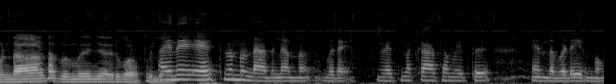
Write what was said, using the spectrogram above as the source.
മണ്ടാട്ട തിന്നു കഴിഞ്ഞാൽ ഒരു കുഴപ്പമില്ല. അതിന് ഏട്ടനൊന്നും ഉണ്ടായിരുന്നില്ല അന്ന് ഇവിടെ. ഏട്ടനൊക്കെ ആ സമയത്ത് എന്താ ഇവിടെ ഇരുന്നു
